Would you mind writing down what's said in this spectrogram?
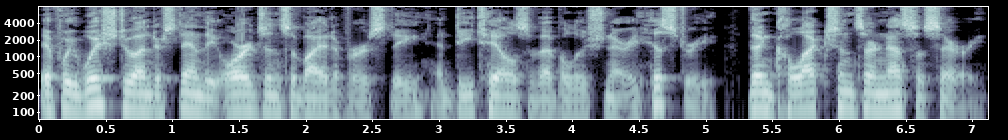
if we wish to understand the origins of biodiversity and details of evolutionary history, then collections are necessary.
